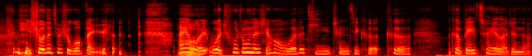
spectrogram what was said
你说的就是我本人。哎呀，哦我我初中的时候，我的体育成绩可可可悲催了，真的。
